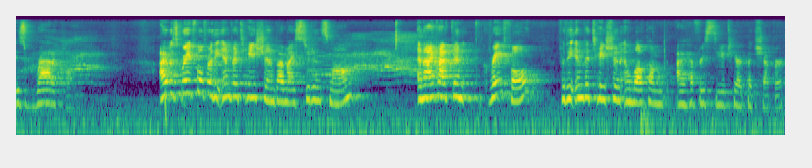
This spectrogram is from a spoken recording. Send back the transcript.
is radical. I was grateful for the invitation by my student's mom, and I have been grateful for the invitation and welcome I have received here at Good Shepherd.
